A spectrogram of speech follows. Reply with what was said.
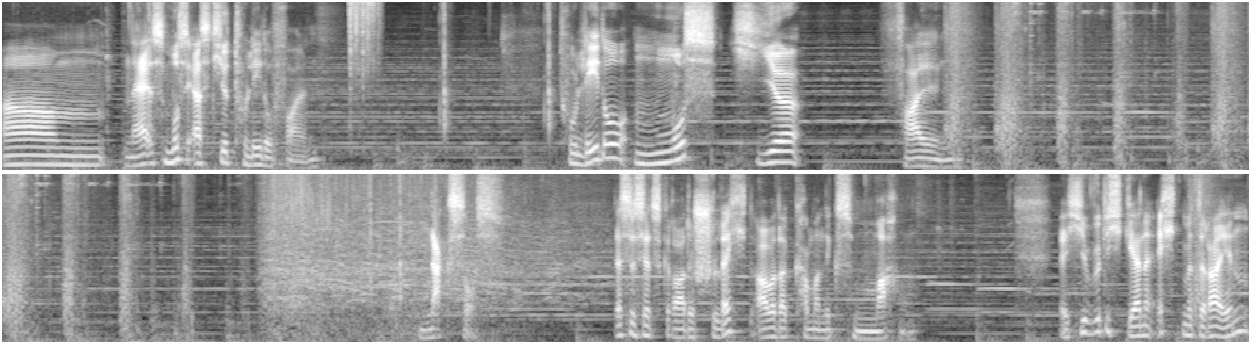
Ähm, naja, es muss erst hier Toledo fallen. Toledo muss hier fallen. Naxos. Das ist jetzt gerade schlecht, aber da kann man nichts machen. Ja, hier würde ich gerne echt mit rein,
